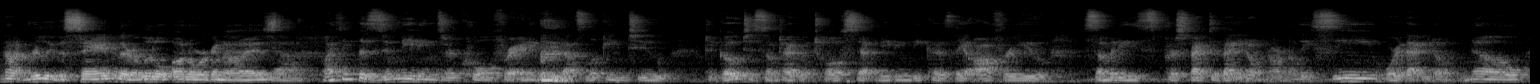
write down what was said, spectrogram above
not really the same they're a little unorganized Yeah. Well, I think the Zoom meetings are cool for anybody that's looking to to go to some type of twelve step meeting because they offer you somebody's perspective that you don't normally see or that you don't know.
